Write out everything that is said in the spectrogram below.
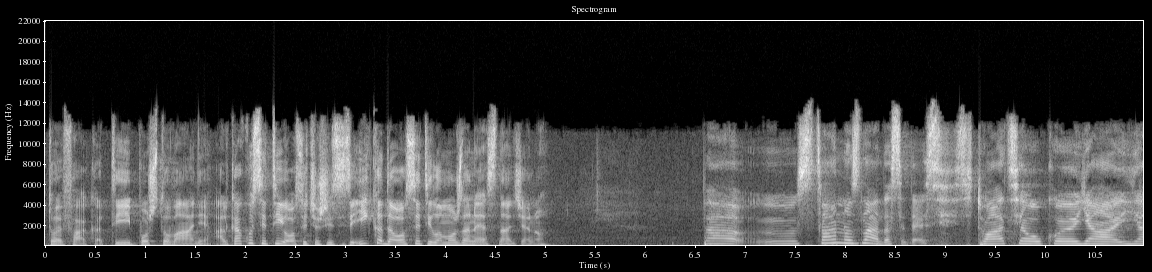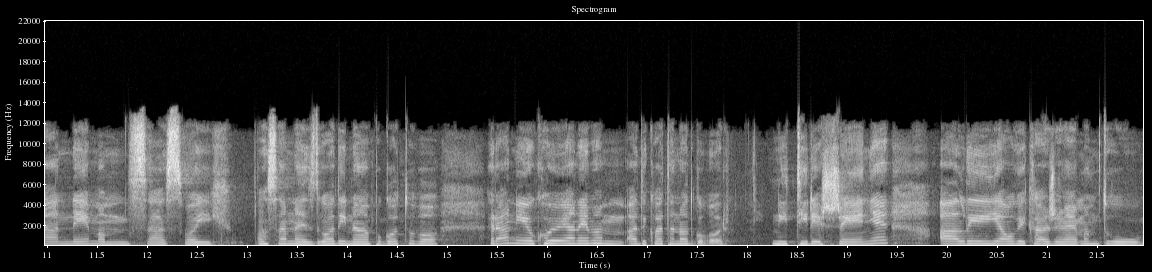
to je fakat, i poštovanje. Ali kako se ti osjećaš, jesi se ikada osetila možda nesnađeno? Pa, stvarno zna da se desi. Situacija u kojoj ja, ja nemam sa svojih 18 godina, pogotovo ranije, u kojoj ja nemam adekvatan odgovor niti rješenje, ali ja uvijek kažem, ja imam tu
